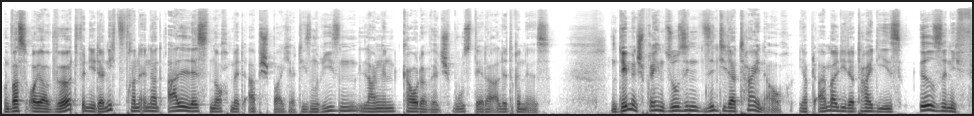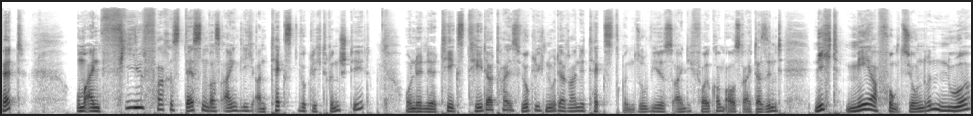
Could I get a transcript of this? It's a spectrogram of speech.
Und was euer Word, wenn ihr da nichts dran ändert, alles noch mit abspeichert. Diesen riesen langen Kauderwelsch-Schwust, der da alle drin ist. Und dementsprechend so sind, sind die Dateien auch. Ihr habt einmal die Datei, die ist irrsinnig fett, um ein Vielfaches dessen, was eigentlich an Text wirklich drin steht. Und in der TXT-Datei ist wirklich nur der reine Text drin, so wie es eigentlich vollkommen ausreicht. Da sind nicht mehr Funktionen drin, nur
